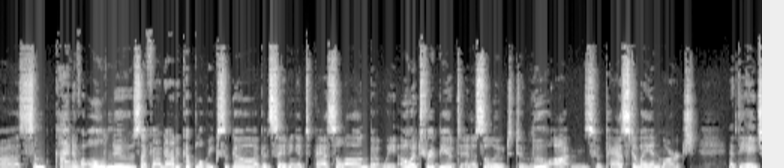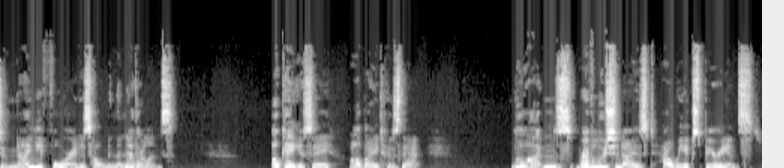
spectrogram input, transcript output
uh, some kind of old news I found out a couple of weeks ago. I've been saving it to pass along, but we owe a tribute and a salute to Lou Ottens, who passed away in March at the age of 94 at his home in the Netherlands. Okay, you say, I'll bite, who's that? Lou Ottens revolutionized how we experienced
